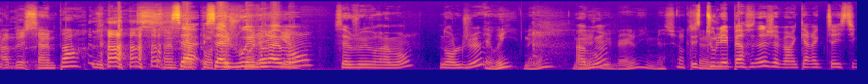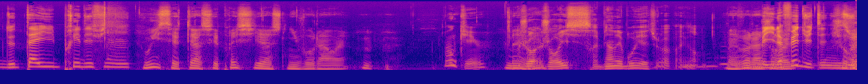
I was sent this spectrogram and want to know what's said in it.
Ah ben sympa. Sympa Ça, jouait collègues. vraiment Ça jouait vraiment dans le jeu Eh oui, mais oui. mais Ah oui, bon mais oui, bien sûr. que ça tous les personnages avaient un caractéristique de taille prédéfinie. Oui, c'était assez précis à ce niveau-là, ouais. Ok. Mais, Jo-. Joris, il serait bien débrouillé, tu vois, par exemple. Mais voilà, Mais il a j'aurais- fait du tennis. J'aurais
